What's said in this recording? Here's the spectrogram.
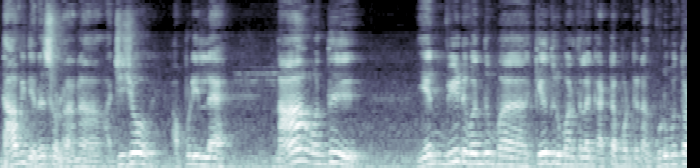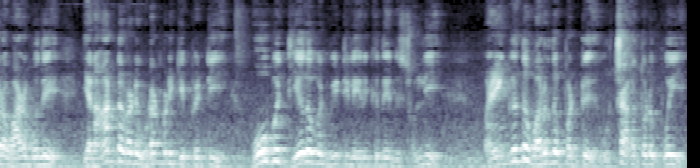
தாவீது என்ன சொல்கிறான்னா அஜிஜோ அப்படி இல்லை. நான் வந்து என் வீடு வந்து ம கேதுரு மரத்தில் கட்டப்பட்டு நான் குடும்பத்தோடு வாழும்போது என் ஆண்டவருடைய உடன்படிக்கை பெட்டி ஓபத் ஏதோவன் வீட்டில் இருக்குது என்று சொல்லி பயங்கந்து வருந்தப்பட்டு உற்சாகத்தோடு போய்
